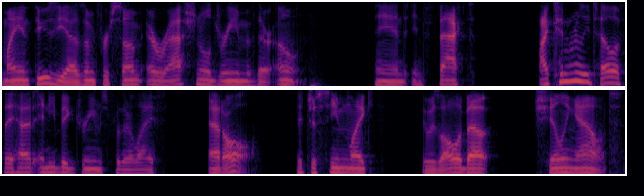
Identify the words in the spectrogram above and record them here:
my enthusiasm for some irrational dream of their own. And in fact, I couldn't really tell if they had any big dreams for their life at all. It just seemed like it was all about chilling out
